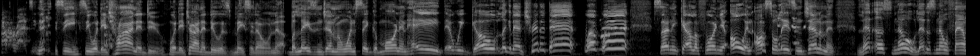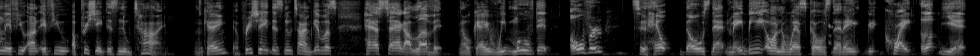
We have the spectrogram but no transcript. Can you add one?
paparazzi. See, see what they're trying to do. What they're trying to do is mix it on up. But ladies and gentlemen, want to say good morning. Hey, there we go. Look at that Trinidad. What what? Sunny California. Oh, and also, ladies and gentlemen, let us know. Let us know, family, if you if you appreciate this new time. Okay, appreciate this new time. Give us hashtag I love it. Okay, we moved it over to help those that may be on the West Coast that ain't quite up yet,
